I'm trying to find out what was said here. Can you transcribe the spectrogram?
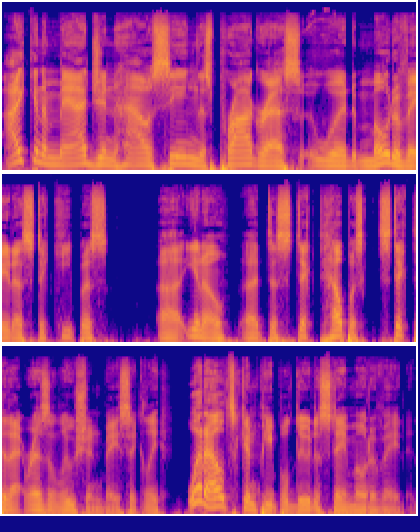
I can imagine how seeing this progress would motivate us to keep us, uh, you know, uh, to stick, to help us stick to that resolution, basically. What else can people do to stay motivated?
